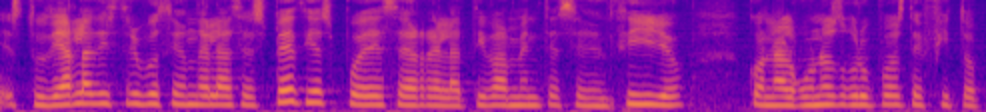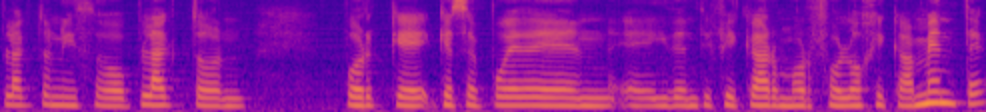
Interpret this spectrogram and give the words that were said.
estudiar la distribución de las especies puede ser relativamente sencillo con algunos grupos de fitoplancton y zooplancton porque, que se pueden eh, identificar morfológicamente,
